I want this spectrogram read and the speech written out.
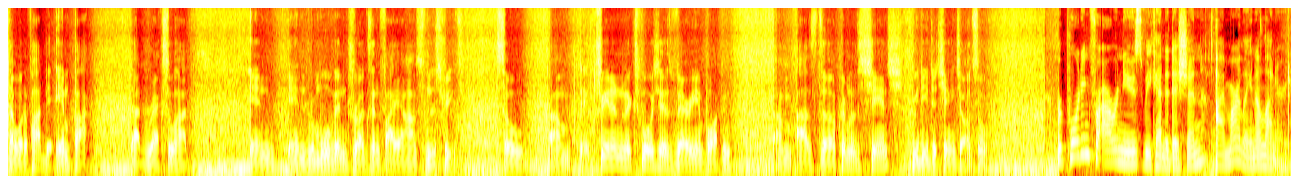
that would have had the impact that Rexo had in, in removing drugs and firearms from the streets. So um, training and exposure is very important. Um, as the criminals change, we need to change also. Reporting for our News Weekend Edition, I'm Marlena Leonard.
